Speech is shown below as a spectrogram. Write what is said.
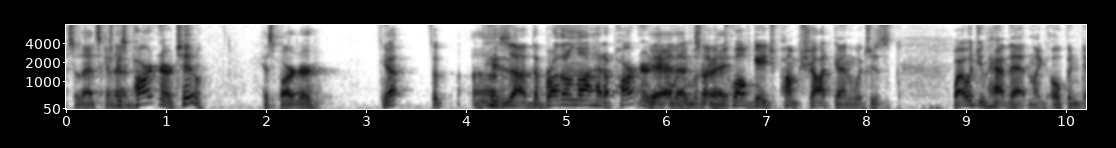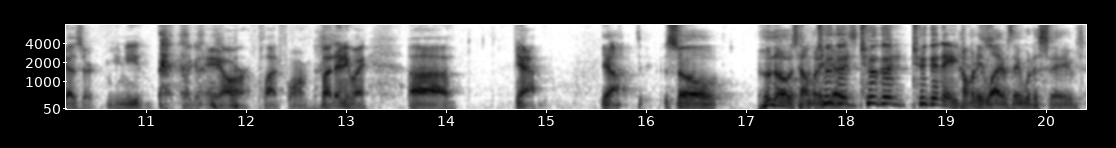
So that's gonna His partner, too. his partner. Yep. The, His uh, the brother-in-law had a partner Ah. Yeah, there with him with like right. a 12 gauge pump shotgun, which is why would you have that in like open desert? You need like an AR platform. But anyway, uh, yeah, Yeah. So who knows how many two guys, good, two good, two good agents. how many lives they would have saved,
